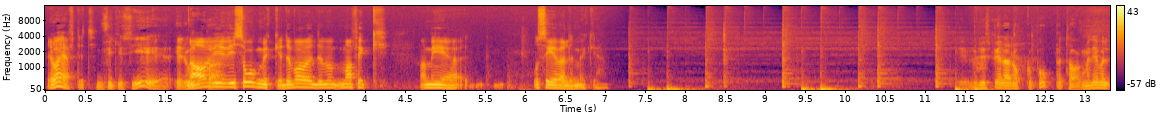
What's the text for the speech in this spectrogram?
Det var häftigt. Du fick ju se Europa. Ja, vi, vi såg mycket. Det var, det var, man fick vara med och se väldigt mycket. Du spelade rock och pop ett tag, men det är väl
